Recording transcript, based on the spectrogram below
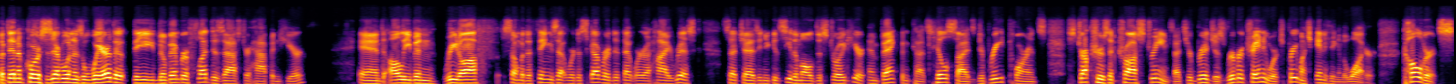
But then, of course, as everyone is aware, that the November flood disaster happened here. And I'll even read off some of the things that were discovered that, that were at high risk, such as, and you can see them all destroyed here, embankment cuts, hillsides, debris torrents, structures that cross streams, that's your bridges, river training works, pretty much anything in the water, culverts,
